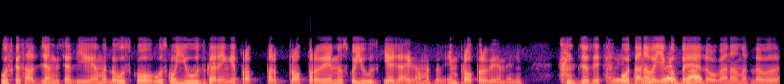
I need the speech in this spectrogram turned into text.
उसके साथ जंग चली है मतलब उसको उसको यूज़ करेंगे प्रॉपर प्रॉपर वे में उसको यूज़ किया जाएगा मतलब इम्प्रॉपर वे में नहीं। जैसे होता ना भाई भाई एक बैल होगा ना मतलब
